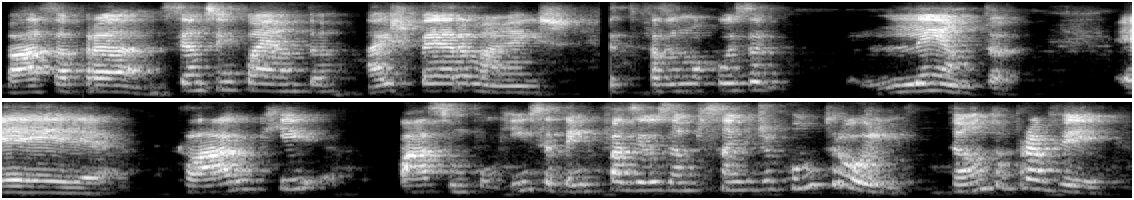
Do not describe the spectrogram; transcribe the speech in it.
Passa para 150. Aí espera mais. Você está fazendo uma coisa lenta. É, claro que passa um pouquinho, você tem que fazer o exame de sangue de controle, tanto para ver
